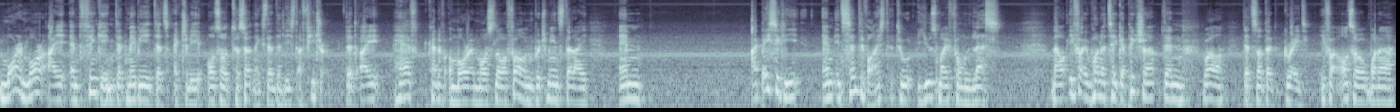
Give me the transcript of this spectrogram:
more and more I am thinking that maybe that's actually also to a certain extent at least a feature. That I have kind of a more and more slower phone, which means that I am I basically am incentivized to use my phone less. Now, if I want to take a picture, then, well, that's not that great. If I also want to,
